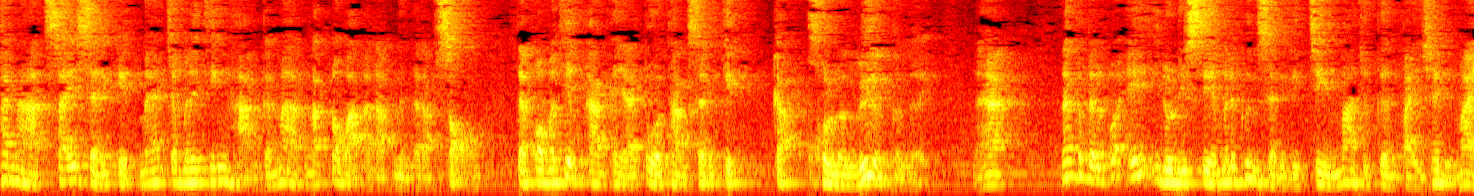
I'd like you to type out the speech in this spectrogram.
ขนาดไซส์เศรษฐกิจแม้จะไม่ได้ทิ้งห่างกันมากนักระหว่างอันดับหนึ่งอันดับสองแต่พอมาเทียบการขยายตัวทางเศรษฐกิจกับคนละเรื่องกันเลย นะฮะนั่นก็เป็นเพราะเอ๊ะอินโดนีเซียไม่ได้พึ่งเศรษฐกิจจีนมากจนเกินไปใช่หรือไม่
